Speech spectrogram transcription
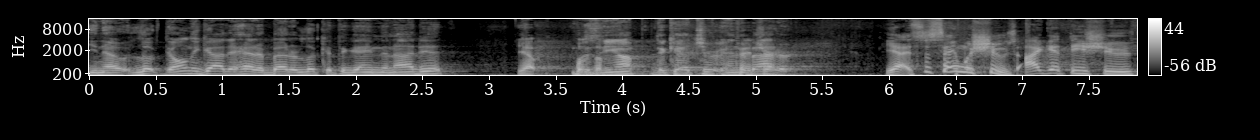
You know, look, the only guy that had a better look at the game than I did yep. was the ump, the catcher, and the batter. Yeah, it's the same with shoes. I get these shoes.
